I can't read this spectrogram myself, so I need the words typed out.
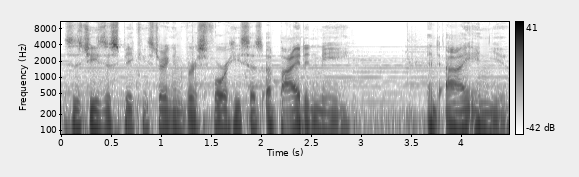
This is Jesus speaking starting in verse 4. He says, "Abide in me, and I in you."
